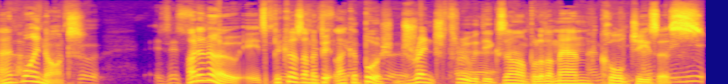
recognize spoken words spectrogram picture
And why not? I don't know, it's because I'm a bit like a bush, drenched through with the example of a man called Jesus.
